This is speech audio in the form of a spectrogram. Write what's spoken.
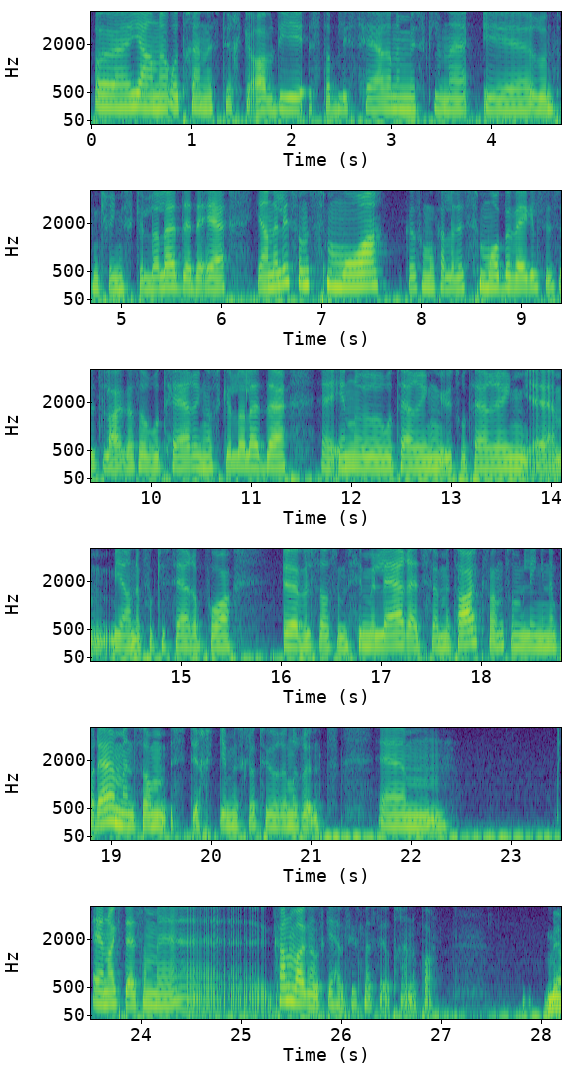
Uh, gjerne å trene styrke av de stabiliserende musklene i, rundt omkring skulderleddet. Det er gjerne litt sånn små hva skal man kalle det, små bevegelsesutslag, altså rotering av skulderleddet, eh, innrotering, utrotering. Eh, gjerne fokusere på øvelser som simulerer et svømmetak, sant, som ligner på det, men som styrker muskulaturen rundt. Um, er nok det som er, kan være ganske hensiktsmessig å trene på. Vi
